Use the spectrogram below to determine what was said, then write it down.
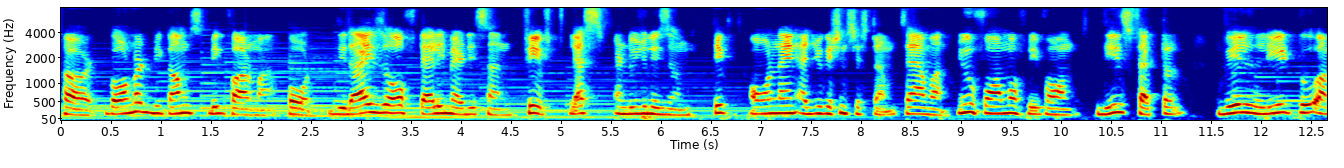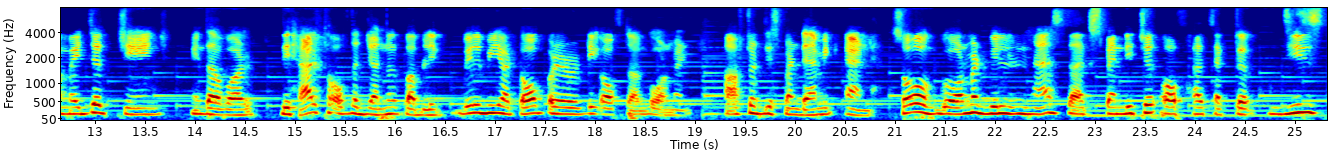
Third, government becomes big pharma. Fourth, the rise of telemedicine. Fifth, less individualism. Sixth, online education system. Seven, new form of reform. These factors will lead to a major change in the world the health of the general public will be a top priority of the government after this pandemic end. So government will enhance the expenditure of health sector. These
